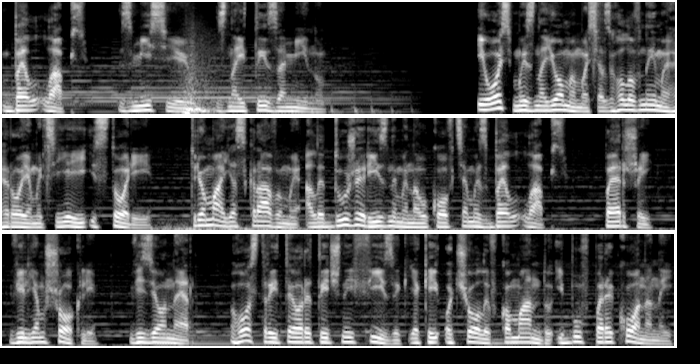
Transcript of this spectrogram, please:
Bell Labs з місією знайти заміну. І ось ми знайомимося з головними героями цієї історії, трьома яскравими, але дуже різними науковцями з Bell Labs. Перший Вільям Шоклі, візіонер, гострий теоретичний фізик, який очолив команду і був переконаний,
